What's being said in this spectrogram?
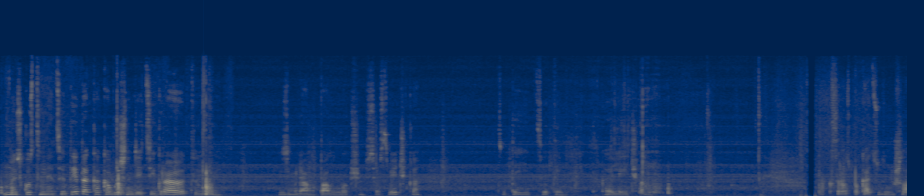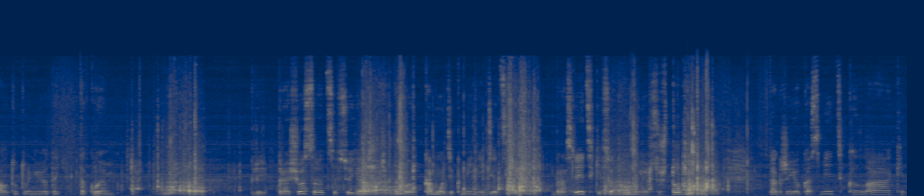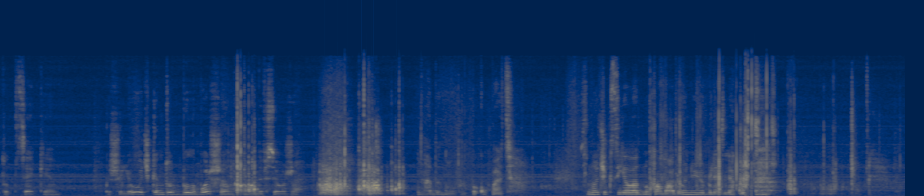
Ну, искусственные цветы, так как обычно дети играют. И земля на полу, в общем, вся свечка. Цветы и цветы. Такая лечка. Сразу пока отсюда не ушла. Вот тут у нее так, такое расчесываться, все, ящичек такой, комодик мини детский, браслетики, все там у нее все что угодно. Также ее косметика, лаки, тут всякие кошелечки. Ну тут было больше помады все уже. Надо новую покупать. Сыночек съел одну помаду, у нее блеск для губ.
